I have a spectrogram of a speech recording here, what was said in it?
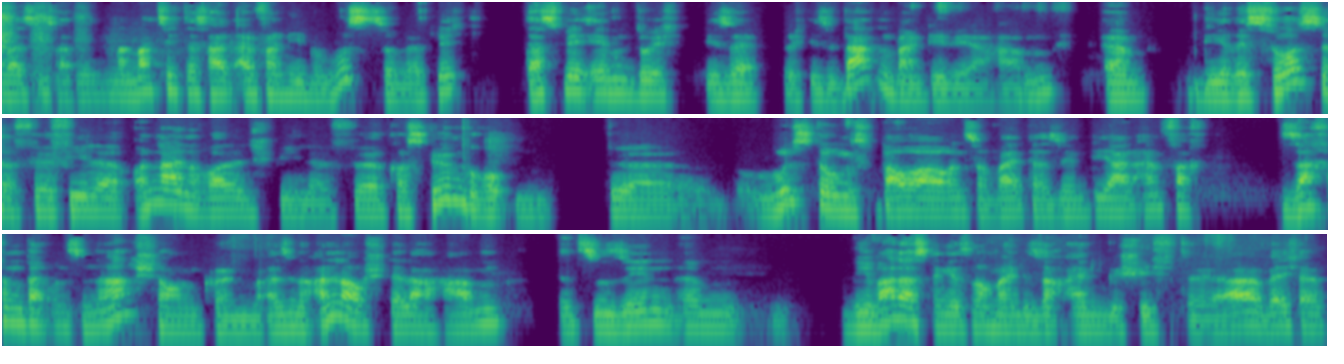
aber es ist halt, man macht sich das halt einfach nie bewusst so wirklich, dass wir eben durch diese, durch diese Datenbank, die wir haben, ähm, die Ressource für viele Online-Rollenspiele, für Kostümgruppen, für Rüstungsbauer und so weiter sind, die halt einfach Sachen bei uns nachschauen können, weil sie eine Anlaufstelle haben, äh, zu sehen, ähm, wie war das denn jetzt nochmal in dieser einen Geschichte? Ja, welcher,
